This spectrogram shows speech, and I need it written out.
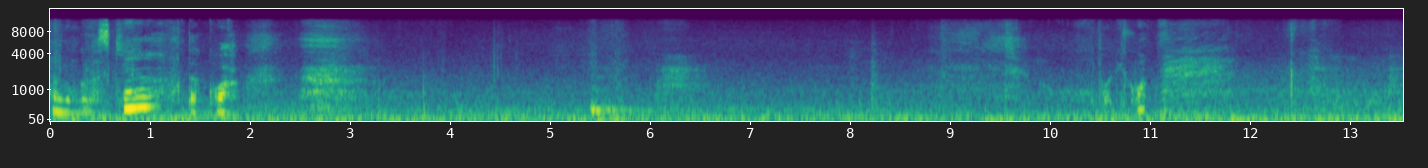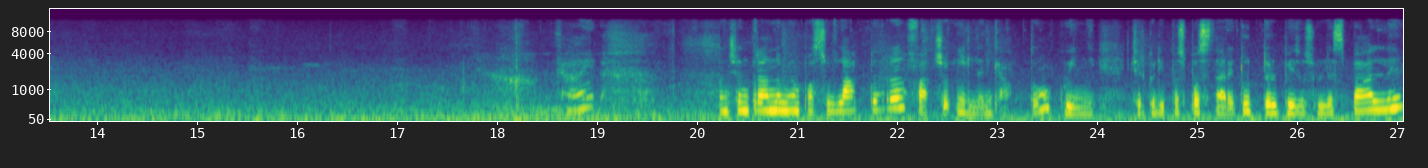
allungo la schiena da qua un po' di qua ok concentrandomi un po' sull'upper faccio il gatto quindi cerco di spostare tutto il peso sulle spalle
